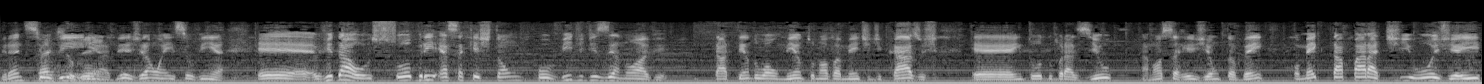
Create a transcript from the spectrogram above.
Grande Silvinha, Silvinha. beijão aí, Silvinha. É, Vidal, sobre essa questão Covid-19, está tendo um aumento novamente de casos é, em todo o Brasil, na nossa região também. Como é que está Paraty hoje aí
